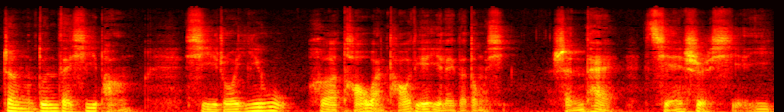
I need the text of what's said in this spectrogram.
正蹲在溪旁洗着衣物和陶碗陶碟一类的东西，神态闲适写意。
